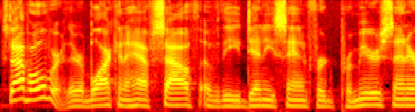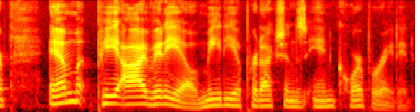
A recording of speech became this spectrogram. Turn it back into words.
stop over. They're a block and a half south of the Denny Sanford Premier Center. MPI Video, Media Productions Incorporated.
